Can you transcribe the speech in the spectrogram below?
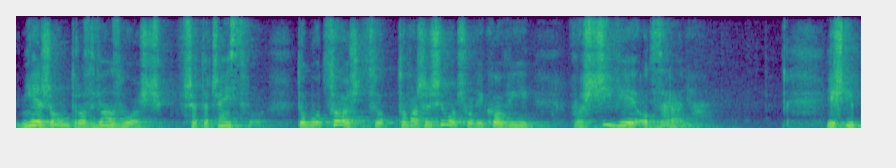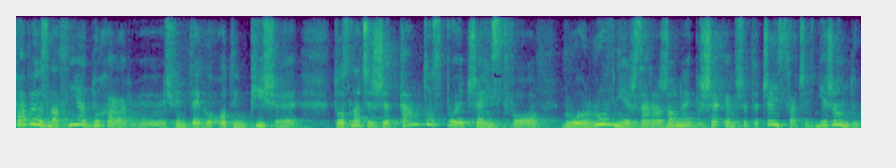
Nierząd, rozwiązłość, wszeteczeństwo to było coś, co towarzyszyło człowiekowi właściwie od zarania. Jeśli Paweł z natchnienia Ducha e, Świętego o tym pisze, to znaczy, że tamto społeczeństwo było również zarażone grzechem wszeteczeństwa, czyli nierządu.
